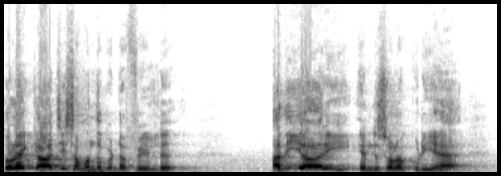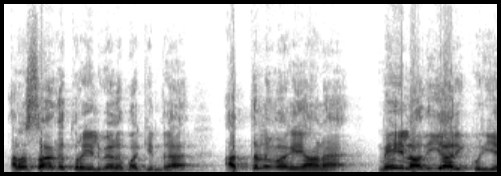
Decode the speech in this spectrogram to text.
தொலைக்காட்சி சம்மந்தப்பட்ட ஃபீல்டு அதிகாரி என்று சொல்லக்கூடிய அரசாங்க துறையில் வேலை பார்க்கின்ற அத்தனை வகையான மேல் அதிகாரிக்குரிய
